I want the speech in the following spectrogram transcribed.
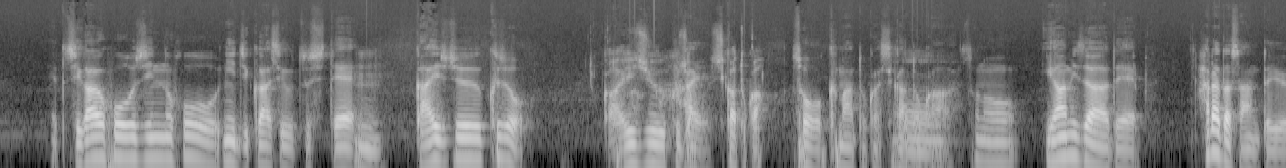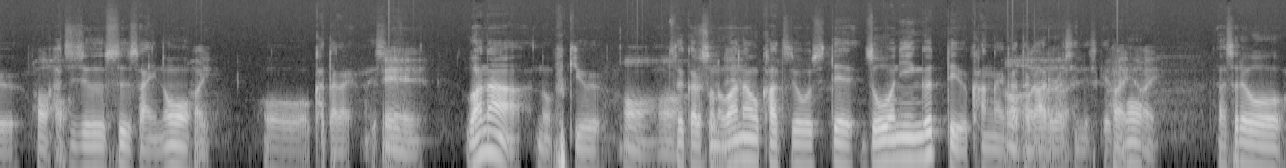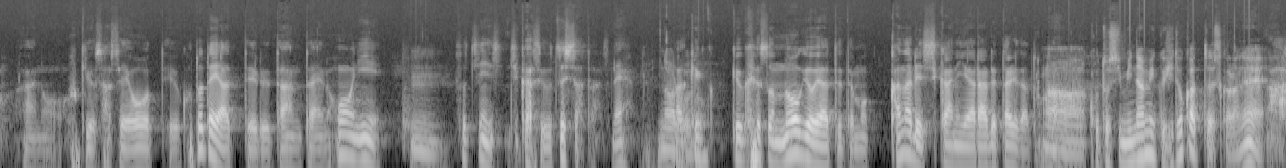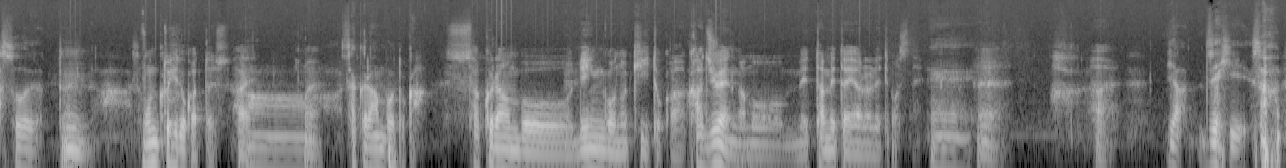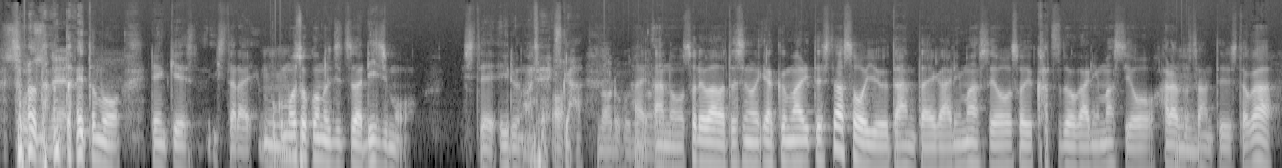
えー、と違う法人の方に軸足を移して、害獣駆除害獣駆除、はい、鹿とか？そう熊とか鹿とか。その岩見沢で原田さんという八十数歳の方がですね、えー、罠の普及。それからその罠を活用してゾーニングっていう考え方があるらしいんですけれどもそれをあの普及させようっていうことでやっている団体の方に、うん、そっちに自家用移しちゃったんですね。なるほど。結局その農業やっててもかなり鹿にやられたりだとか。あ今年南区ひどかったですからね。あそうだった、うん、本当ひどかったです。はい。さくらんぼとか。さくらんぼりんごの木とか果樹園がもうめためたやられてますね。えー、えー、はい。いやぜひそその団体とも連携したら、僕もそこの実は理事もしているのですがあのそれは私の役回りとしてはそういう団体がありますよそういう活動がありますよ原田さんという人が、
